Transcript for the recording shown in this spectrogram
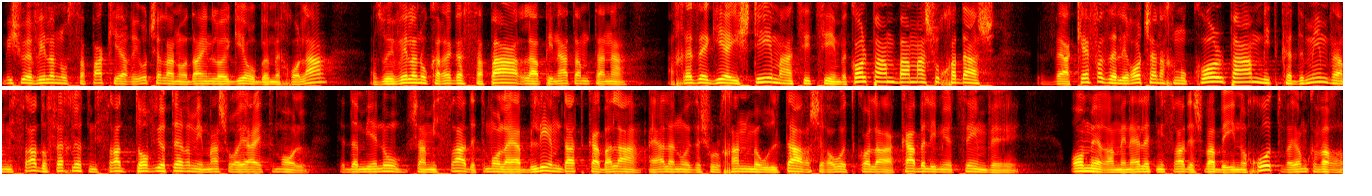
מישהו הביא לנו ספה, כי הריהוט שלנו עדיין לא הגיע, הוא במכולה, אז הוא הביא לנו כרגע ספה לפינת המתנה. אחרי זה הגיעה אשתי עם העציצים, וכל פעם בא משהו חדש. והכיף הזה לראות שאנחנו כל פעם מתקדמים והמשרד הופך להיות משרד טוב יותר ממה שהוא היה אתמול. תדמיינו שהמשרד אתמול היה בלי עמדת קבלה, היה לנו איזה שולחן מאולתר שראו את כל הכבלים יוצאים ועומר, המנהלת משרד, ישבה באי נוחות, והיום כבר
